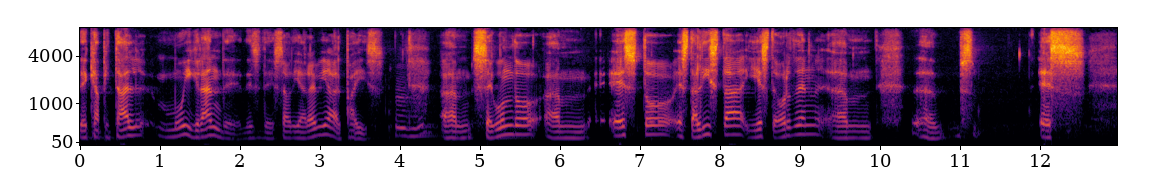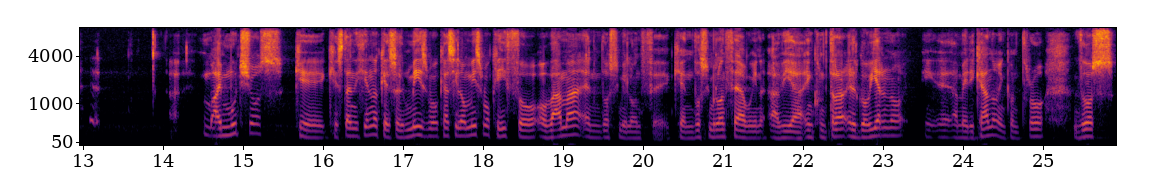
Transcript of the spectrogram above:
de capital muy grande desde Saudi Arabia al país. Uh -huh. um, segundo, um, esto, esta lista y este orden um, uh, es hay muchos que, que, están diciendo que es el mismo, casi lo mismo que hizo Obama en 2011, que en 2011 había encontrado el gobierno eh, americano encontró dos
